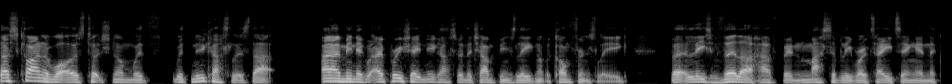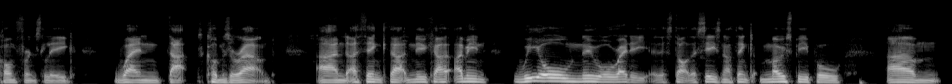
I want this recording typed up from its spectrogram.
That's kind of what I was touching on with with Newcastle. Is that I mean I appreciate Newcastle in the Champions League, not the Conference League, but at least Villa have been massively rotating in the Conference League when that comes around. And I think that Newcastle, I mean, we all knew already at the start of the season. I think most people um,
